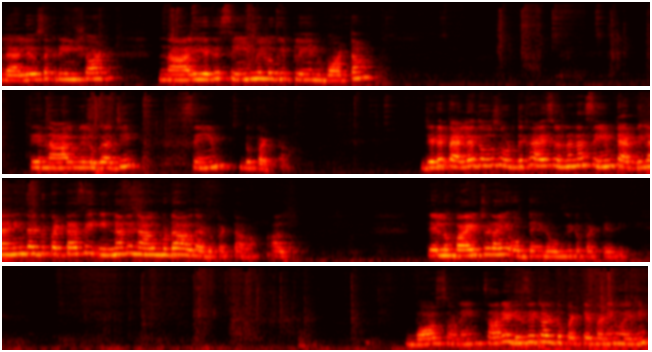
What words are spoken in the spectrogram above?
ਲੈ ਲਿਓ ਸਕਰੀਨਸ਼ਾਟ ਨਾਲ ਹੀ ਇਹਦੇ ਸੇਮ ਮਿਲੂਗੀ ਪਲੇਨ ਬਾਟਮ ਤੇ ਨਾਲ ਮਿਲੂਗਾ ਜੀ ਸੇਮ ਦੁਪੱਟਾ। ਜਿਹੜੇ ਪਹਿਲੇ ਦੋ ਸੂਟ ਦਿਖਾਏ ਸੀ, ਉਹਨਾਂ ਨਾਲ ਸੇਮ ਟੈਬੀ ਲਾਈਨਿੰਗ ਦਾ ਦੁਪੱਟਾ ਸੀ, ਇਹਨਾਂ ਦੇ ਨਾਲ ਮੁਢਾਲ ਦਾ ਦੁਪੱਟਾ ਵਾ। ਆ ਲਓ। ਤੇ ਲੰਬਾਈ ਚੜਾਈ ਉਦਾਂ ਹੀ ਰਹੂਗੀ ਦੁਪੱਟੇ ਦੀ। ਬਹੁਤ ਸੋਹਣੇ, ਸਾਰੇ ਡਿਜੀਟਲ ਦੁਪੱਟੇ ਬਣੇ ਹੋਏ ਨੇ।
